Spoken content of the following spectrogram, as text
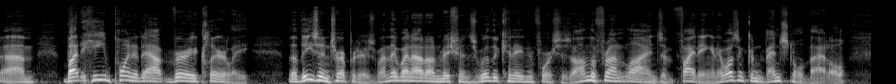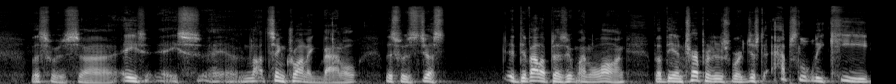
Um, but he pointed out very clearly that these interpreters, when they went out on missions with the Canadian forces on the front lines of fighting, and it wasn't conventional battle, this was uh, a, a- uh, not synchronic battle. This was just it developed as it went along. That the interpreters were just absolutely key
